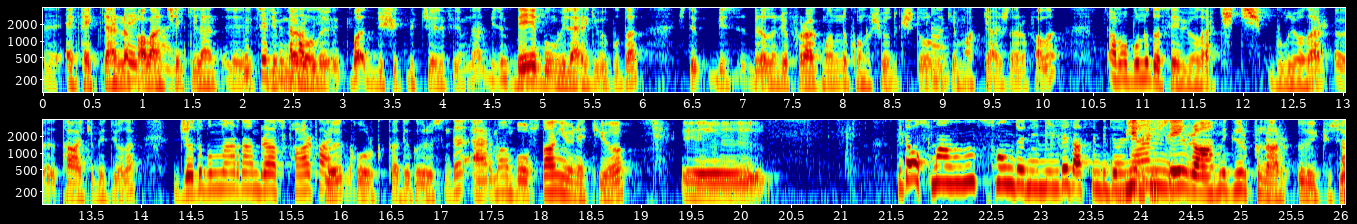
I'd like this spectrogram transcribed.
e, efektlerle falan Efektlerle. çekilen e, Bütçesi filmler daha oluyor. düşük. Düşük bütçeli filmler. Bizim B-movie'ler gibi bu da. İşte biz biraz önce fragmanını konuşuyorduk işte oradaki Evet. makyajları falan. Ama bunu da seviyorlar. Kiç buluyorlar, e, takip ediyorlar. Cadı bunlardan biraz farklı, Farklı. korku kategorisinde. Erman Bostan yönetiyor. E, Bir de Osmanlı'nın son döneminde de aslında bir dönem bir Hüseyin Rahmi Gürpınar öyküsü. Öyküsü.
